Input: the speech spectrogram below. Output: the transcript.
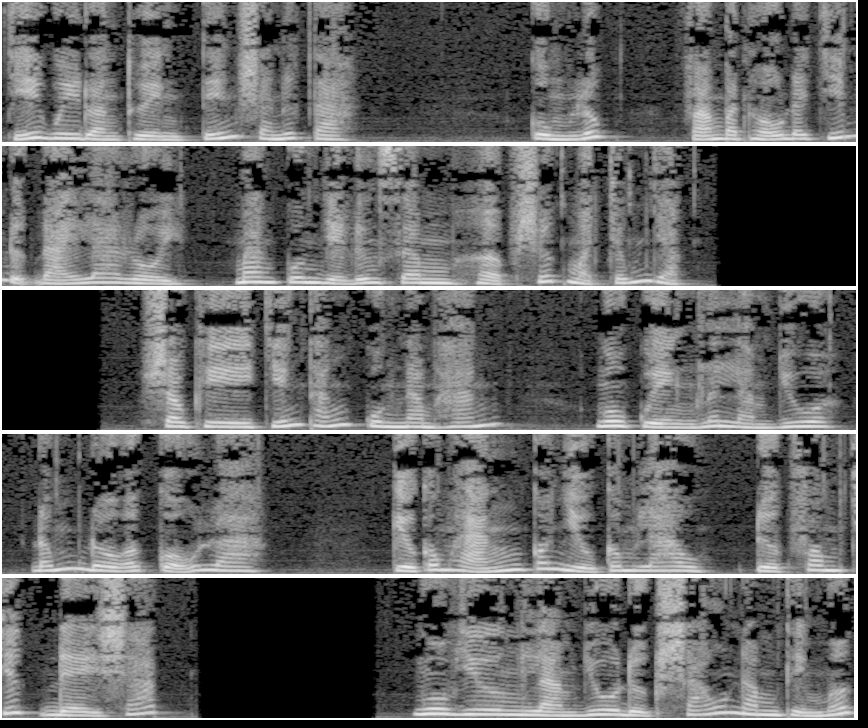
chỉ huy đoàn thuyền tiến sang nước ta. Cùng lúc, Phạm Bạch Hổ đã chiếm được Đại La rồi, mang quân về Lương Sâm hợp sức mà chống giặc. Sau khi chiến thắng quân Nam Hán, Ngô Quyền lên làm vua, đóng đô ở Cổ Loa. Kiều Công Hãn có nhiều công lao, được phong chức đề sát. Ngô Dương làm vua được 6 năm thì mất.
